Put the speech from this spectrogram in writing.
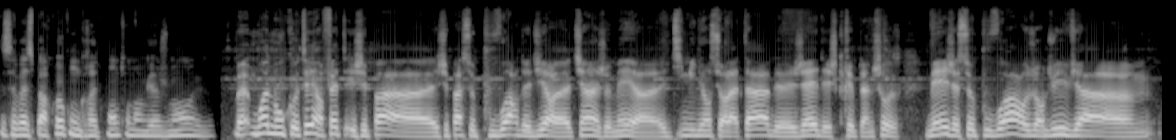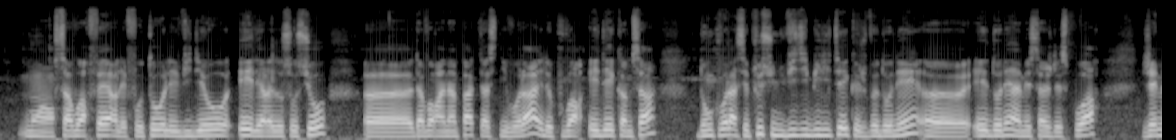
Ça passe par quoi concrètement ton engagement ben, Moi de mon côté, en fait, j'ai pas, j'ai pas ce pouvoir de dire euh, tiens, je mets 10 euh, millions sur la table, j'aide et je crée plein de choses. Mais j'ai ce pouvoir aujourd'hui via euh, mon savoir-faire, les photos, les vidéos et les réseaux sociaux, d'avoir un impact à ce niveau-là et de pouvoir aider comme ça. Donc voilà, c'est plus une visibilité que je veux donner et donner un message d'espoir j'aime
